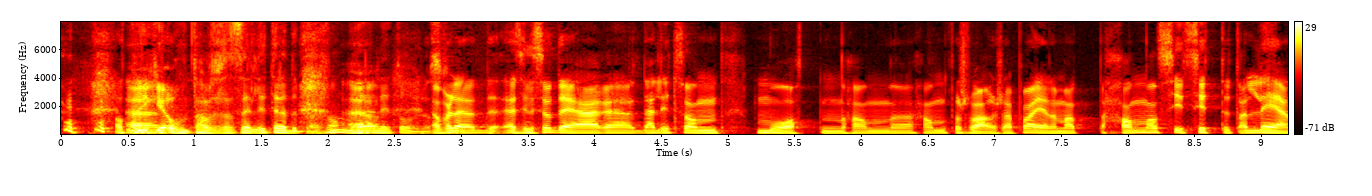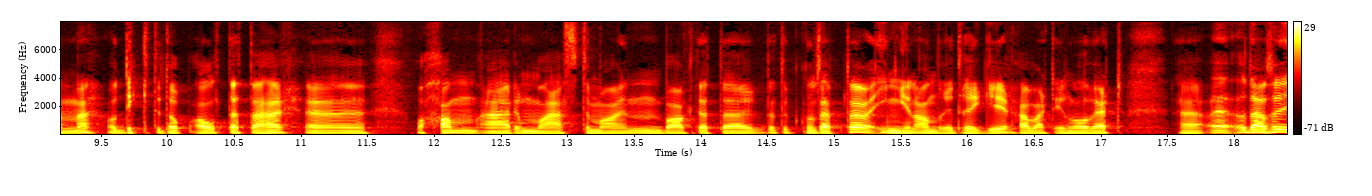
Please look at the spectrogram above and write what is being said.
At du ikke omtaler seg selv i tredjeperson. Det er litt Ja, for overraskende. det, det, jeg synes jo det er, det er litt sånn måten han, han forsvarer seg på, gjennom at han har sittet alene og diktet opp alt dette her. Og han er masterminden bak dette, dette konseptet, og ingen andre i Trigger har vært involvert. Uh, og det er også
